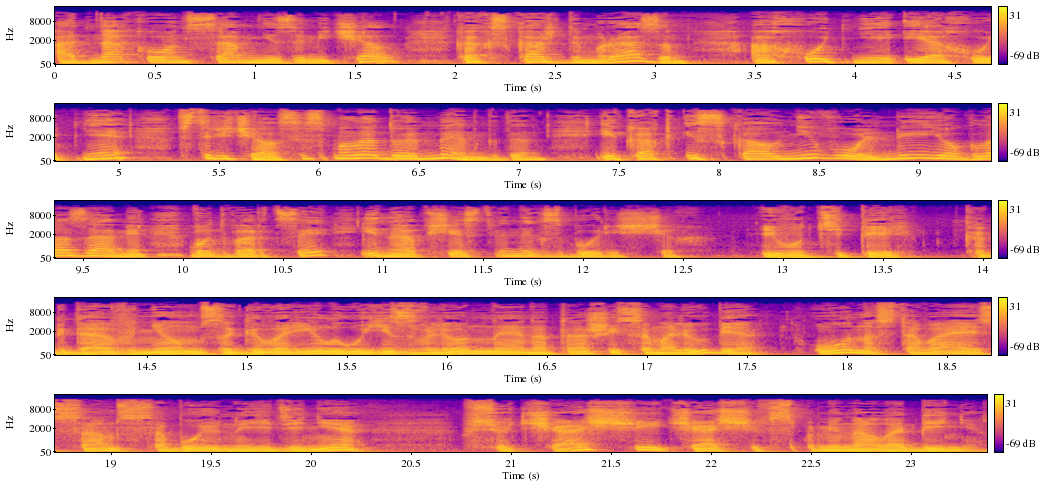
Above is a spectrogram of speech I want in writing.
Однако он сам не замечал, как с каждым разом охотнее и охотнее встречался с молодой Мэнгден и как искал невольно ее глазами во дворце и на общественных сборищах. И вот теперь, когда в нем заговорила уязвленная Наташей самолюбие, он, оставаясь сам с собою наедине, все чаще и чаще вспоминал о Бине.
